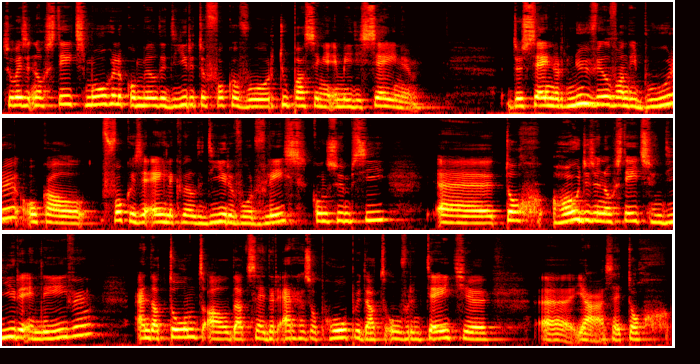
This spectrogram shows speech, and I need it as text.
Zo is het nog steeds mogelijk om wilde dieren te fokken voor toepassingen in medicijnen. Dus zijn er nu veel van die boeren, ook al fokken ze eigenlijk wilde dieren voor vleesconsumptie, uh, toch houden ze nog steeds hun dieren in leven. En dat toont al dat zij er ergens op hopen dat over een tijdje uh, ja, zij toch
